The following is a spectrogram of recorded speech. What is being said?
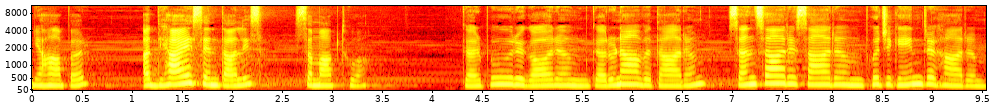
यहाँ पर अध्याय सैतालीस समाप्त समाप्तुवा कर्पूरगौरं करुणावतारं संसारसारं भुजगेन्द्रहारं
